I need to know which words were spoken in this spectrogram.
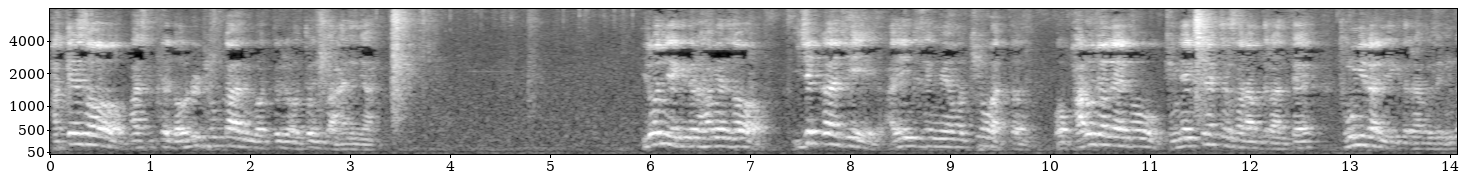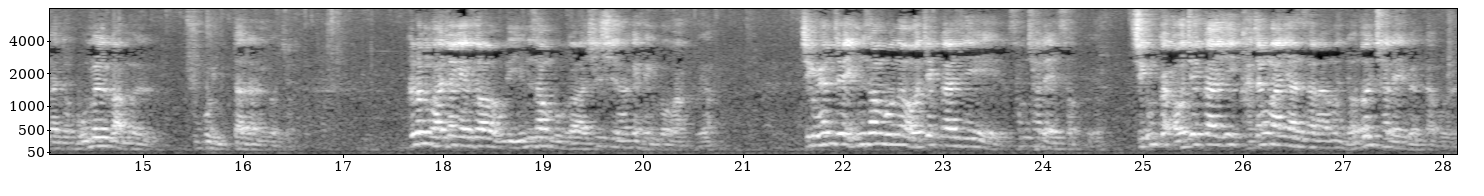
밖에서 봤을 때 너를 평가하는 것들은 어떤 줄 아느냐. 이런 얘기들을 하면서 이제까지 ING 생명을 키워왔던 뭐 바로 전에도 굉장히 친했던 사람들한테 동일한 얘기들을 하면서 인간적 모멸감을 주고 있다라는 거죠. 그런 과정에서 우리 임산부가 실시를 하게 된 것 같고요. 지금 현재 임산부는 어제까지 3차례 했었고요. 지금까지 어제까지 가장 많이 한 사람은 8차례의 면담을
